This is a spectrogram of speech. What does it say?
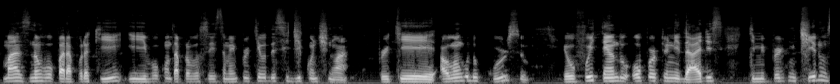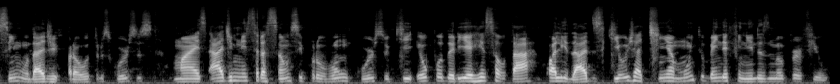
Mas não vou parar por aqui e vou contar para vocês também porque eu decidi continuar. Porque ao longo do curso eu fui tendo oportunidades que me permitiram sim mudar para outros cursos, mas a administração se provou um curso que eu poderia ressaltar qualidades que eu já tinha muito bem definidas no meu perfil.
